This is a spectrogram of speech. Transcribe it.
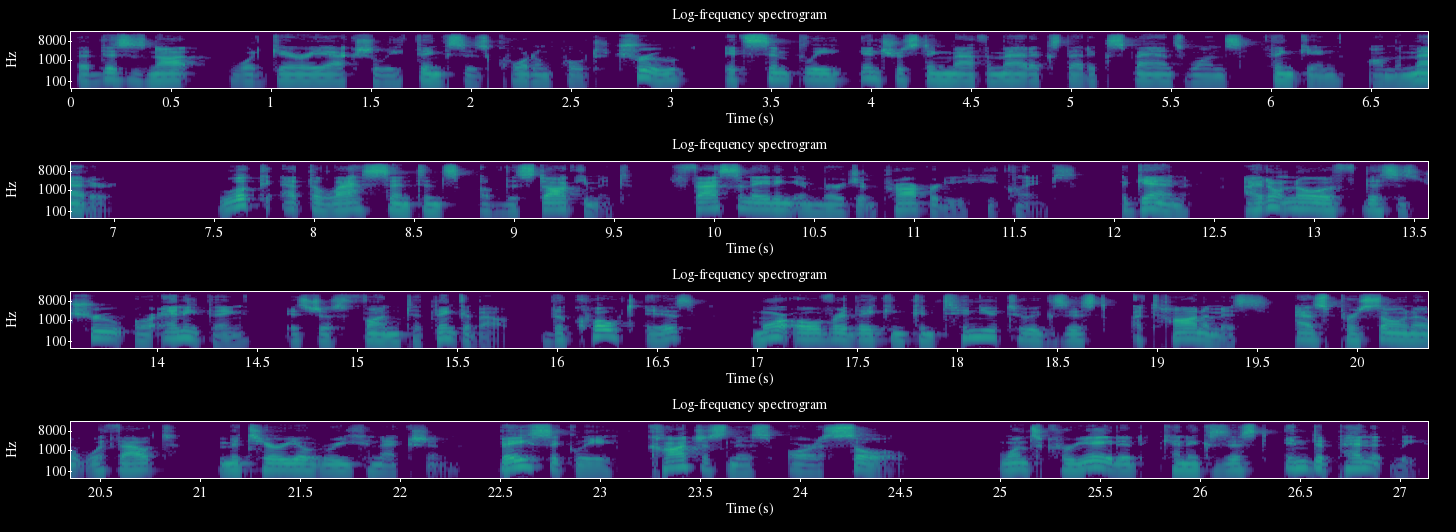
that this is not what Garry actually thinks is quote unquote true, it's simply interesting mathematics that expands one's thinking on the matter. Look at the last sentence of this document. Fascinating emergent property, he claims. Again, I don't know if this is true or anything, it's just fun to think about. The quote is Moreover, they can continue to exist autonomous as persona without material reconnection. Basically, consciousness or a soul, once created, can exist independently.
